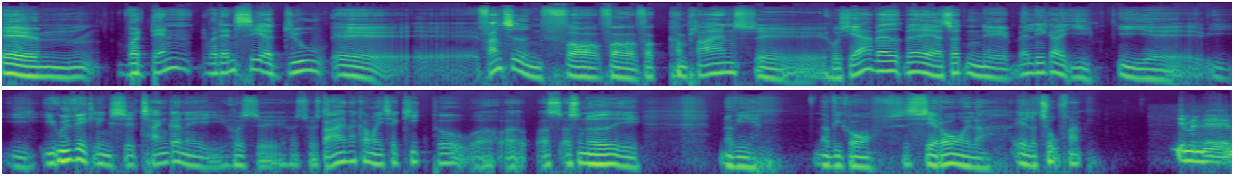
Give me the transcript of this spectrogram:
Øhm, hvordan, hvordan ser du øh, fremtiden for, for, for compliance øh, hos jer? Hvad, hvad er sådan, øh, hvad ligger i i, øh, i, i, udviklingstankerne i, hos, øh, hos, hos dig? Hvad kommer I til at kigge på og, og, og, og sådan noget, i, når, vi, når vi går ser et år eller, eller to frem? Jamen, øh,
